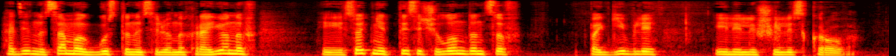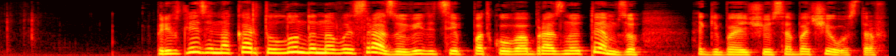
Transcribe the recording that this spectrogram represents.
один из самых густонаселенных районов, и сотни тысяч лондонцев погибли или лишились крова. При взгляде на карту Лондона вы сразу увидите подковообразную Темзу, огибающую собачий остров.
